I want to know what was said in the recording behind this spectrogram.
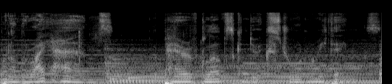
but on the right hands, a pair of gloves can do extraordinary things.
